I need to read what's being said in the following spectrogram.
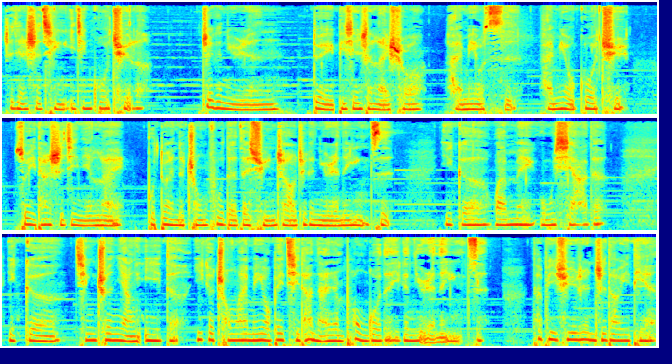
这件事情已经过去了，这个女人对毕先生来说还没有死，还没有过去，所以他十几年来不断的重复的在寻找这个女人的影子，一个完美无瑕的，一个青春洋溢的，一个从来没有被其他男人碰过的一个女人的影子。他必须认知到一点，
